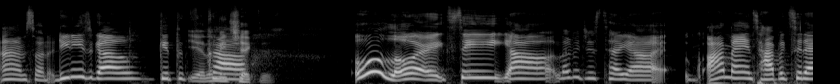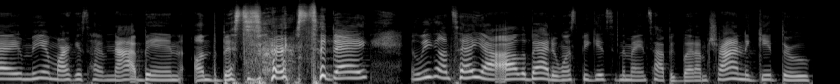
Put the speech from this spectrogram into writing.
I'm so. Annoyed. Do you need to go get the Yeah, let call? me check this. Oh Lord, see y'all. Let me just tell y'all, our main topic today. Me and Marcus have not been on the best of terms today, and we gonna tell y'all all about it once we get to the main topic. But I'm trying to get through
